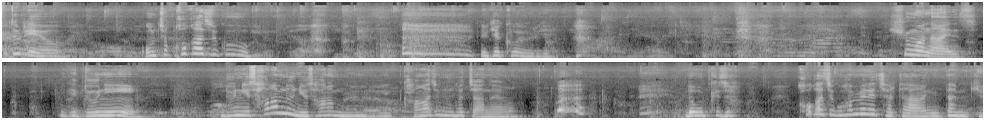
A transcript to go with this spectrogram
푸들이에요. 엄청 커가지고 이렇게 커요 이렇게. 휴먼 아이즈 이게 눈이 눈이 사람 눈이에요 사람 눈 강아지 눈 같지 않아요 너무 크죠 커가지고 화면에 잘 다 안 담겨.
